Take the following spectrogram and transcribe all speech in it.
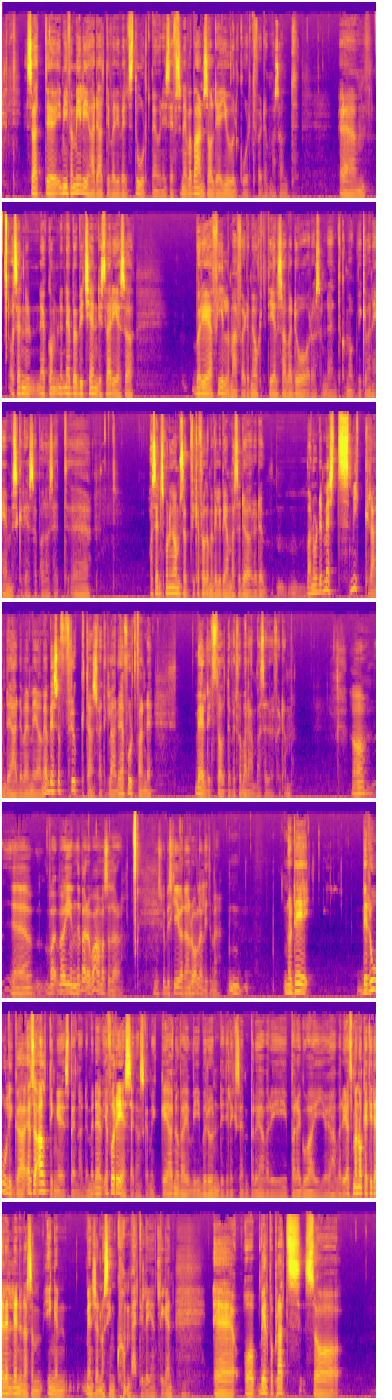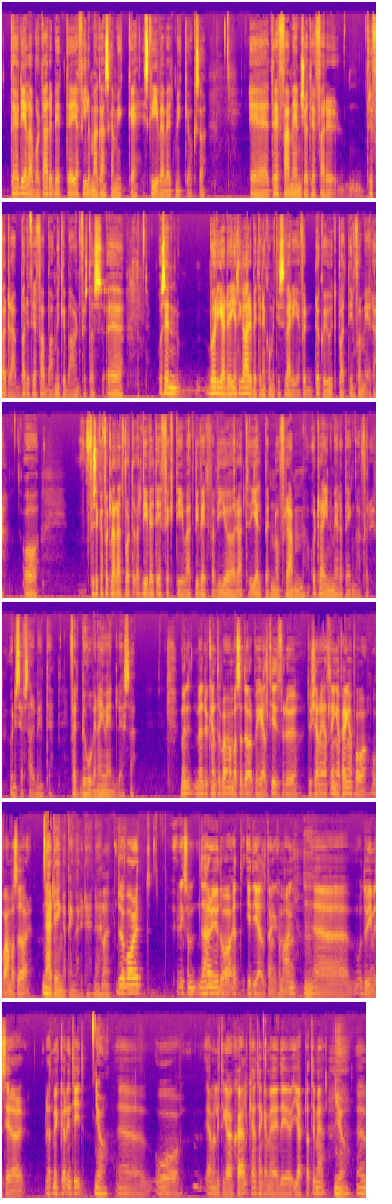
så att uh, i min familj har det alltid varit väldigt stort med Unicef. Så när jag var barn sålde jag julkort för dem och sånt. Um, och sen när jag, kom, när jag började bli känd i Sverige så började jag filma för dem. Jag åkte till El Salvador och sånt där. Jag kommer ihåg vilket var en hemsk resa på alla sätt. Uh, och sen småningom så fick jag fråga om jag ville bli ambassadör och det var nog det mest smickrande jag hade varit med om. Jag blev så fruktansvärt glad och jag är fortfarande väldigt stolt över att få vara ambassadör för dem. Ja, eh, vad, vad, innebär det att vara ambassadör? Du skulle beskriva den rollen lite mer. Mm, no, det det roliga, alltså allting är spännande, men det, jag får resa ganska mycket. Jag har nu varit i Burundi till exempel, och jag har varit i Paraguay. Och jag har varit, alltså man åker till de länderna som ingen människa någonsin kommer till egentligen. Mm. Eh, och väl på plats så tar jag del av vårt arbete, jag filmar ganska mycket, skriver väldigt mycket också. Eh, träffar människor, träffar, träffar drabbade, träffar barn, mycket barn förstås. Eh, och sen började det egentliga arbetet när jag kom till Sverige, för det går ut på att informera och försöka förklara att, vårt, att vi är väldigt effektiva, att vi vet vad vi gör, att hjälpen når fram och dra in mera pengar för Unicefs arbete. För att behoven är ju ändlösa. Men, men du kan inte vara ambassadör på heltid för du, du tjänar egentligen inga pengar på att vara ambassadör? Nej, det är inga pengar i det. Nej. Nej. Du har varit, liksom, det här är ju då ett ideellt engagemang mm. eh, och du investerar rätt mycket av din tid. Ja. Eh, och även lite grann själv kan jag tänka mig, det hjärtat är med. Ja. Eh,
